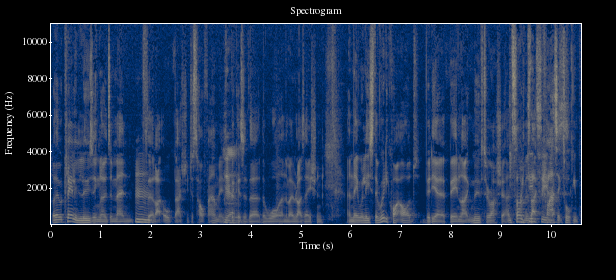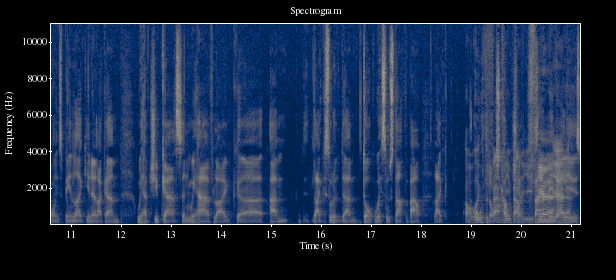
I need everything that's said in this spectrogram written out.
Well, they were clearly losing loads of men, Mm. that, like oh, actually just whole families Yeah. because of the, the war and the mobilization. And they released a really quite odd video being like move to Russia, and some I of it was like classic talking points, being like you know like um we have cheap gas and we have like uh, um like sort of um, dog whistle stuff about like. Oh, like orthodox family culture, values. family Yeah. Yeah. values,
